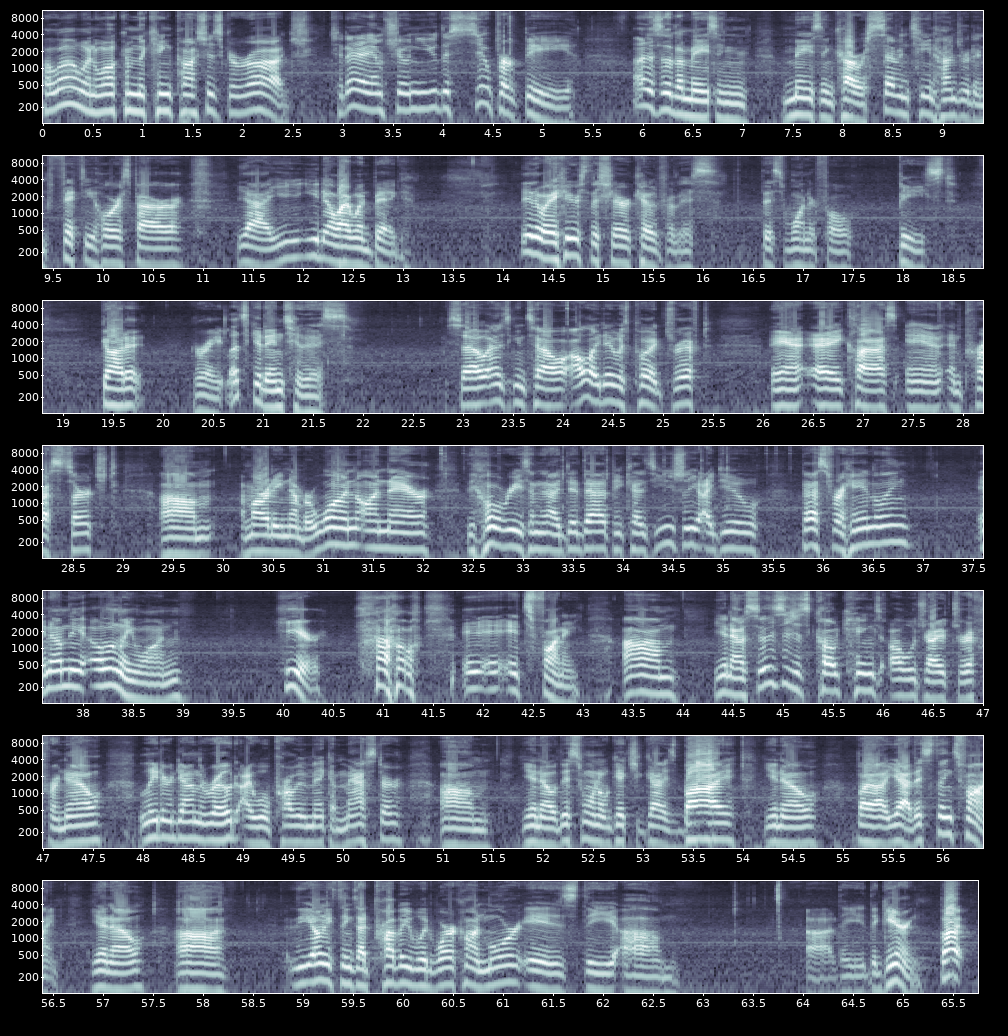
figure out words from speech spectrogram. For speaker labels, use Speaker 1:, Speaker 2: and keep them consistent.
Speaker 1: Hello and welcome to King Posh's Garage. Today I'm showing you the Super Bee. Uh, this is an amazing, amazing car with 1750 horsepower. Yeah, you, you know I went big. Either way, here's the share code for this, this wonderful beast. Got it? Great. Let's get into this. So as you can tell, all I did was put drift and A class and, and press searched. Um, I'm already number one on there. The whole reason that I did that because usually I do best for handling and I'm the only one here. So it, it, it's funny. Um, you know, so this is just called King's All-Wheel Drive Drift for now. Later down the road, I will probably make a master. Um, you know, this one will get you guys by, you know. But, uh, yeah, this thing's fine, you know. Uh, the only things I probably would work on more is the, um, uh, the, the gearing. But,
